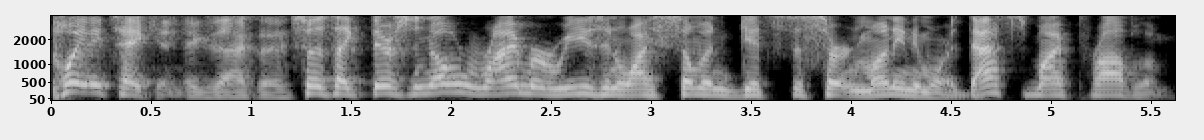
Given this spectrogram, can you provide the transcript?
point taken. exactly. So it's like there's no rhyme or reason why someone gets a certain money anymore. That's my problem.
